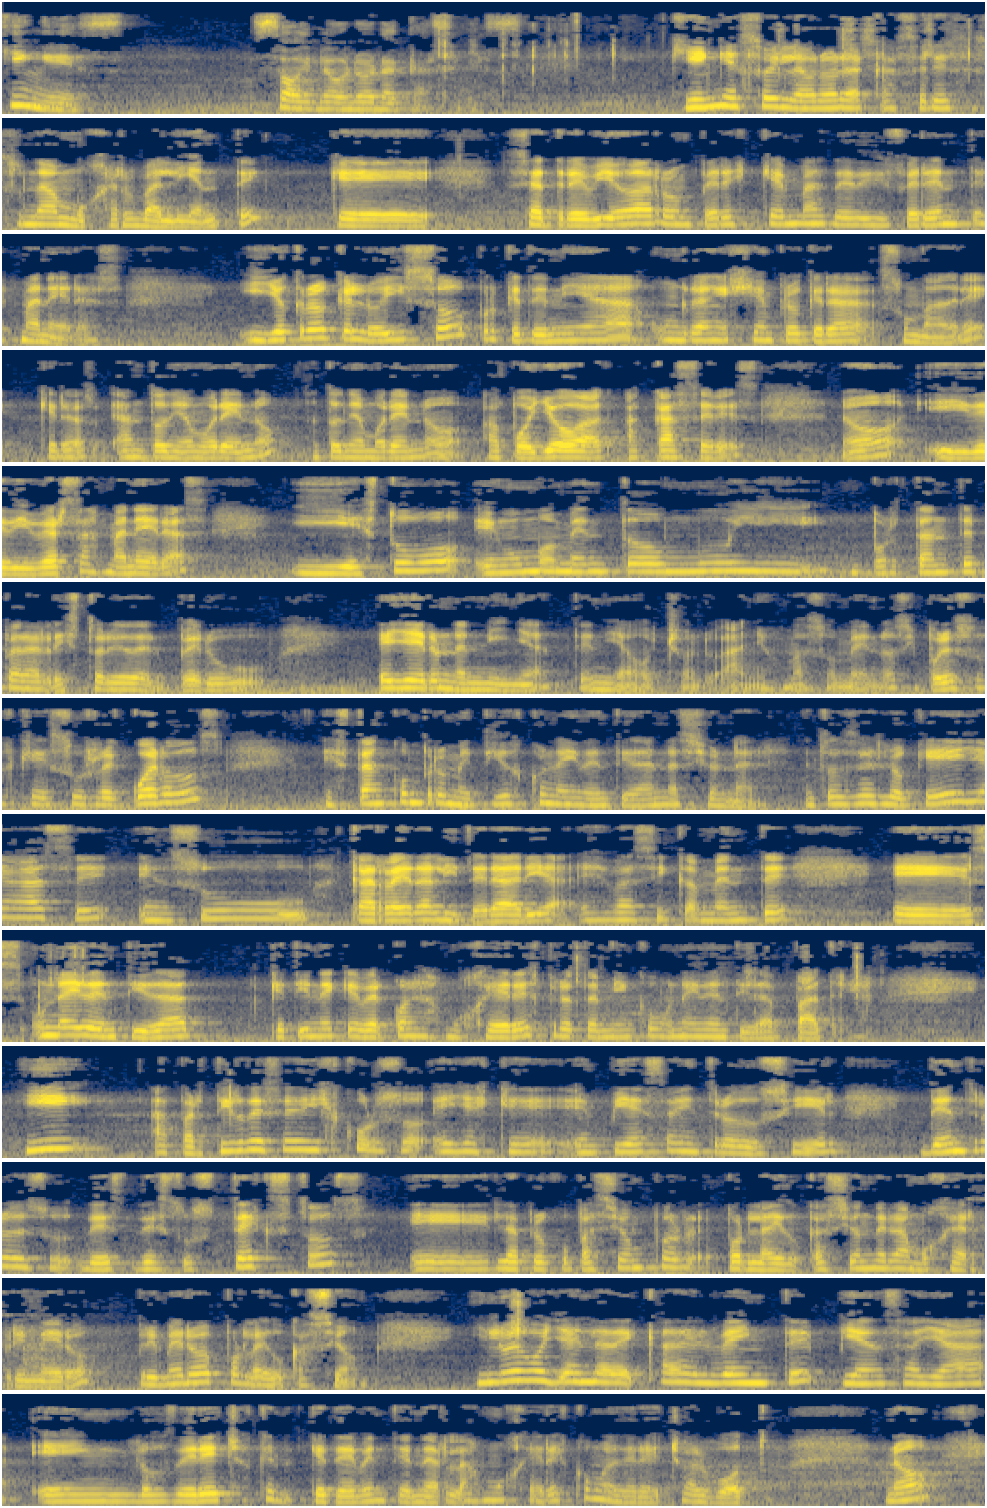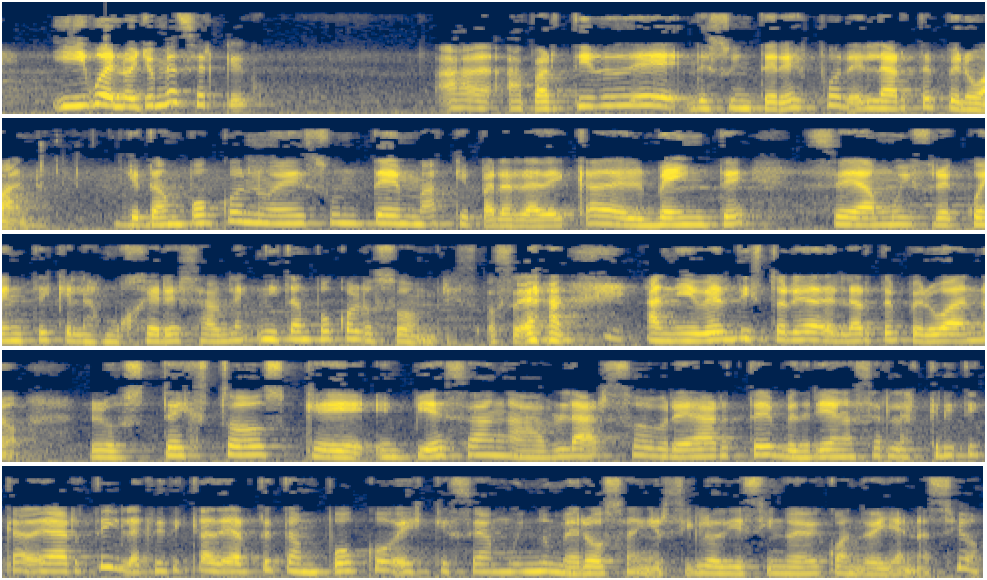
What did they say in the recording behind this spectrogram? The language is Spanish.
¿Quién es Soy la Aurora Cáceres? ¿Quién es Soy la Aurora Cáceres? Es una mujer valiente que se atrevió a romper esquemas de diferentes maneras. Y yo creo que lo hizo porque tenía un gran ejemplo que era su madre, que era Antonia Moreno. Antonia Moreno apoyó a, a Cáceres, ¿no? Y de diversas maneras y estuvo en un momento muy importante para la historia del Perú. Ella era una niña, tenía ocho años más o menos, y por eso es que sus recuerdos están comprometidos con la identidad nacional. Entonces lo que ella hace en su carrera literaria es básicamente es una identidad que tiene que ver con las mujeres, pero también con una identidad patria. Y a partir de ese discurso, ella es que empieza a introducir dentro de, de, sus textos eh, la preocupación por, por, la educación de la mujer primero, primero por la educación. Y luego ya en la década del 20 piensa ya en los derechos que, que deben tener las mujeres como el derecho al voto, ¿no? Y bueno, yo me acerqué a, a partir de, de su interés por el arte peruano, que tampoco no es un tema que para la década del 20 sea muy frecuente que las mujeres hablen, ni tampoco los hombres. O sea, a nivel de historia del arte peruano, los textos que empiezan a hablar sobre arte vendrían a ser la crítica de arte, y la crítica de arte tampoco es que sea muy numerosa en el siglo XIX cuando ella nació.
